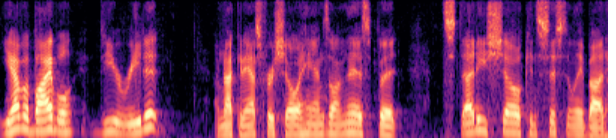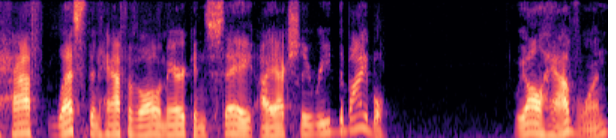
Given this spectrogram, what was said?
You have a Bible. Do you read it? I'm not going to ask for a show of hands on this, but Studies show consistently about half, less than half of all Americans say, I actually read the Bible. We all have one,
